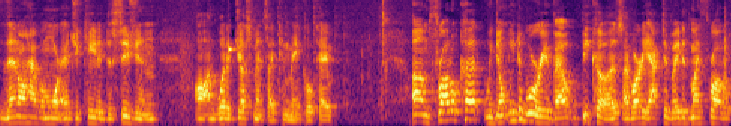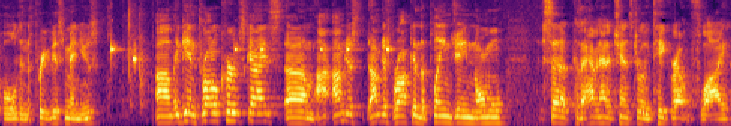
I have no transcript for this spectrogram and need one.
then I'll have a more educated decision on what adjustments I can make, okay? Um, throttle cut, we don't need to worry about because I've already activated my throttle hold in the previous menus. Um, again, throttle curves, guys, um, I, am just I'm just rocking the plain Jane normal setup because I haven't had a chance to really take her out and fly.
